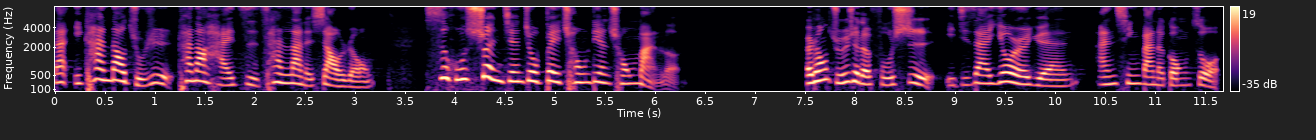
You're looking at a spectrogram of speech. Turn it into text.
但一看到主日，看到孩子灿烂的笑容，似乎瞬间就被充电充满了。儿童主日学的服饰，以及在幼儿园安亲班的工作，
